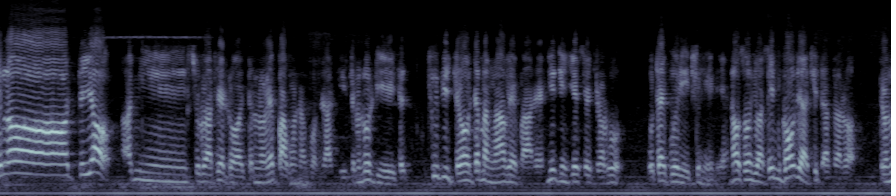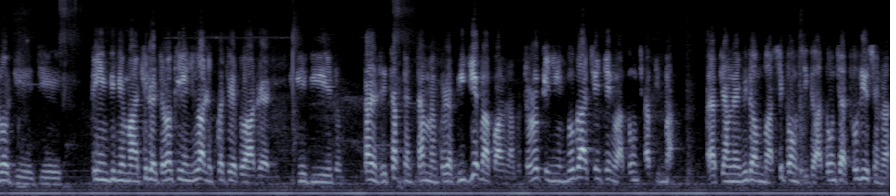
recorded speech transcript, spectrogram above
ကျွန်တော်တယောက်အမြင်ဆိုတာတဲ့တော့ကျွန်တော်လည်းပါဝင်တာပေါ့ဗျာဒီကျွန်တော်တို့ဒီသူပြကျွန်တော်တက်မှ9ပဲပါတယ်နေ့စဉ်ရက်ဆက်ကျွန်တော်တို့ဟိုတိုက်ပွဲတွေဖြစ်နေတယ်နောက်ဆုံးကျတော့စိတ်မကောင်းစရာဖြစ်တာဆိုတော့ကျွန်တော်တို့ဒီဒီတင်ဒီနေမှာရှိတဲ့ကျွန်တော်ကရင်ယူကလည်းခွက်ကျသွားတဲ့ DB တို့ဒါဒီတပ်တဲ့တမ်းမှကို BJ ပါပါလာကျွန်တော်ကရင်လူသားချင်းချင်းကအသုံးချပြီးမှအဲပြန်လည်ပြီးတော့မှစစ်ကောင်စီကအသုံးချထိုးရစင်တာ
